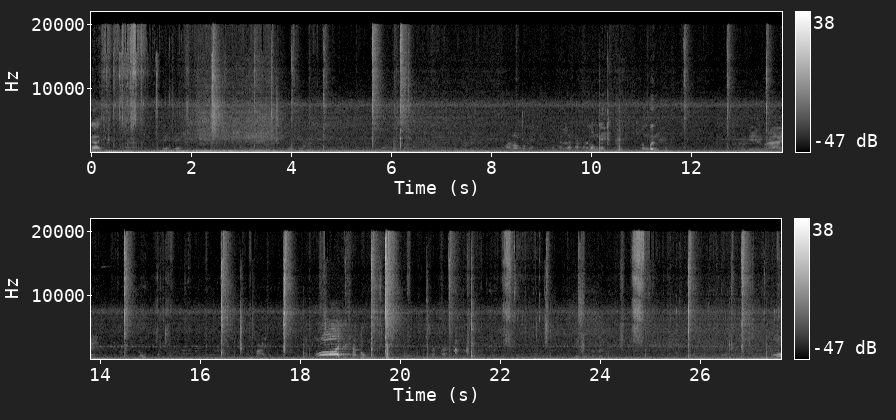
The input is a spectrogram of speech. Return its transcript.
ได้ลองดิลองเบิ้ง โอ้ยกระตุ่มโอ้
